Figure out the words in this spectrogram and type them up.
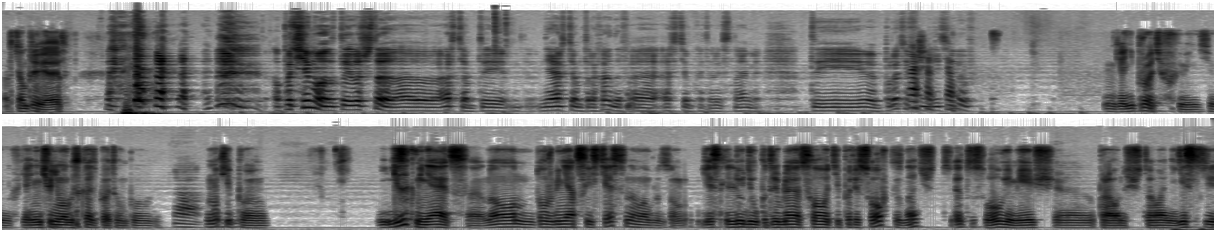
Артем, привет. А почему? Ты вот что, а, Артем, ты не Артем Траханов, а Артем, который с нами. Ты против феминитивов? Я не против феминитивов. Я ничего не могу сказать по этому поводу. А. Ну, типа, Язык меняется, но он должен меняться естественным образом. Если люди употребляют слово типа рисовка, значит, это слово, имеющее право на существование. Если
